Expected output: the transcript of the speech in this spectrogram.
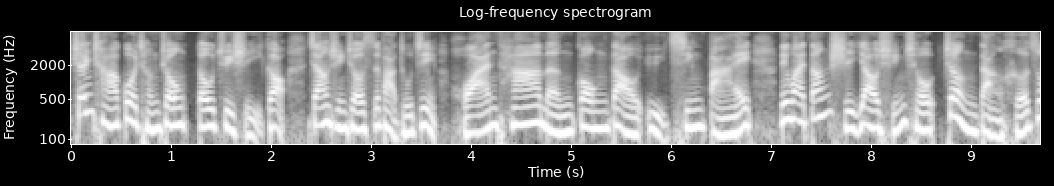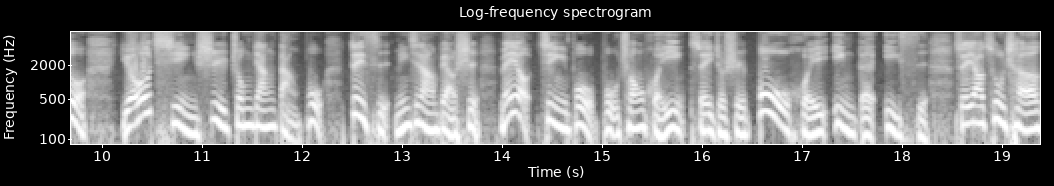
侦查过程中都据实以告，将寻求司法途径还他们公道与清白。另外，当时要寻求政党合作，有请示中央党部。对此，民进党表示。没有进一步补充回应，所以就是不回应的意思。所以要促成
